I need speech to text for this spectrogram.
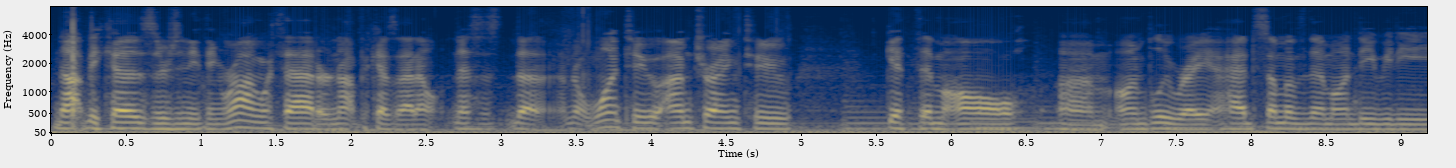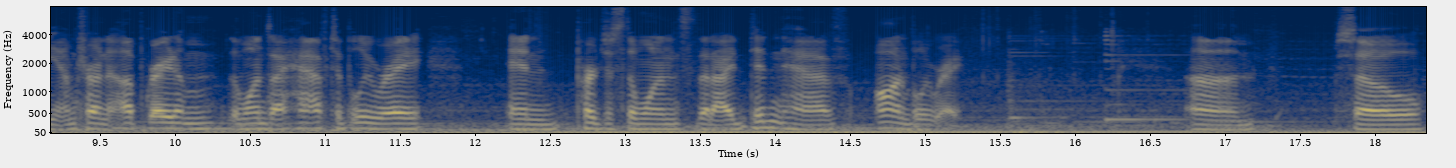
Not because there's anything wrong with that, or not because I don't necess- I don't want to. I'm trying to get them all um, on Blu-ray. I had some of them on DVD. I'm trying to upgrade them, the ones I have to Blu-ray, and purchase the ones that I didn't have on Blu-ray. Um, so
